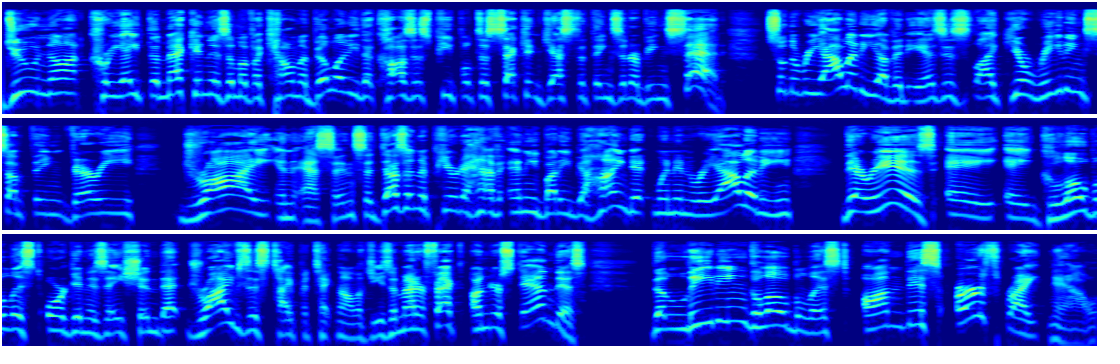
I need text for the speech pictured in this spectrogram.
do not create the mechanism of accountability that causes people to second guess the things that are being said. So the reality of it is is like you're reading something very dry in essence. It doesn't appear to have anybody behind it when in reality there is a, a globalist organization that drives this type of technology. As a matter of fact, understand this the leading globalist on this earth right now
